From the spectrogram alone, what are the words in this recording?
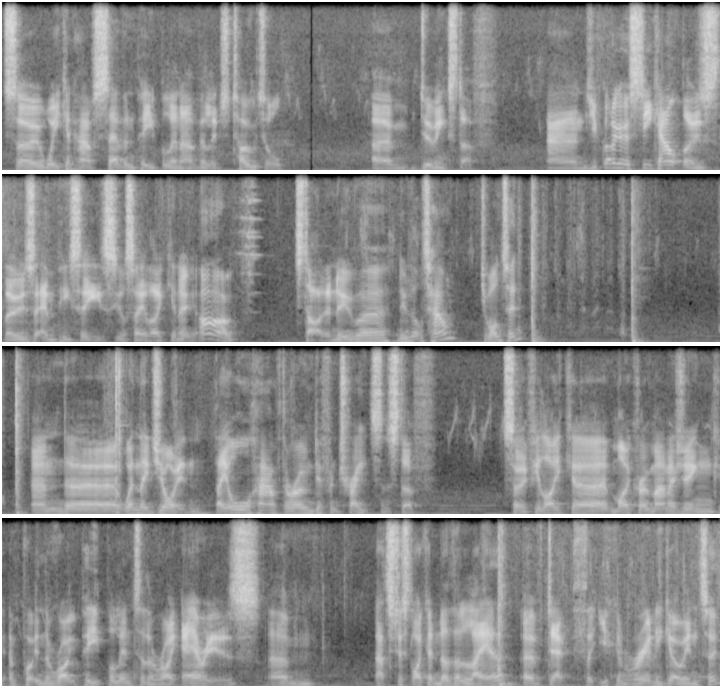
So we can have seven people in our village total um, doing stuff and you've got to go seek out those those NPCs. You'll say like, you know, oh, started a new uh, new little town. Do you want in? And uh, when they join, they all have their own different traits and stuff. So if you like uh, micromanaging and putting the right people into the right areas, um, that's just like another layer of depth that you can really go into.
